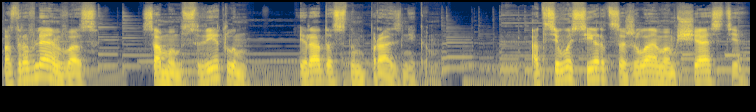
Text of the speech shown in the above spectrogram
поздравляем вас с самым светлым и радостным праздником. От всего сердца желаем вам счастья,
